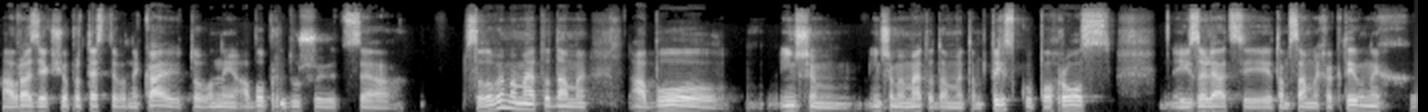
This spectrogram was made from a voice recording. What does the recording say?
А в разі, якщо протести виникають, то вони або придушуються силовими методами, або іншим, іншими методами там тиску, погроз, ізоляції там самих активних е,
